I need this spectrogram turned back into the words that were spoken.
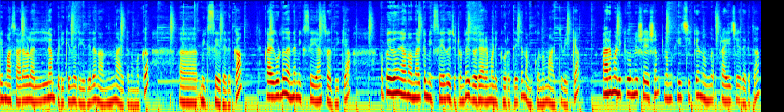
ഈ മസാലകളെല്ലാം പിടിക്കുന്ന രീതിയിൽ നന്നായിട്ട് നമുക്ക് മിക്സ് ചെയ്തെടുക്കാം. കൈകൊണ്ട് തന്നെ മിക്സ് ചെയ്യാൻ ശ്രദ്ധിക്കുക. അപ്പോൾ ഇത് ഞാൻ നന്നായിട്ട് മിക്സ് ചെയ്ത് വെച്ചിട്ടുണ്ട്. ഇതൊരു അരമണിക്കൂറത്തേക്ക് നമുക്കൊന്ന് മാറ്റി വയ്ക്കാം അരമണിക്കൂറിന് ശേഷം നമുക്ക് ഈ ചിക്കൻ ഒന്ന് ഫ്രൈ ചെയ്തെടുക്കാം.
